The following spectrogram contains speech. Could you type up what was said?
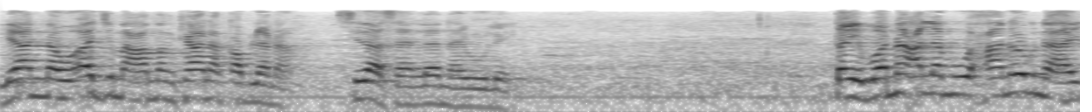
liannahu ajmaca man kaana qablana. Sidaasaan leenahay buu leeyay ayb wanaclamu waxaan ognahay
